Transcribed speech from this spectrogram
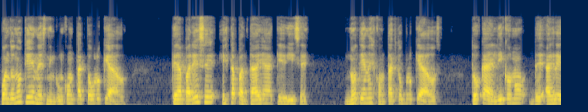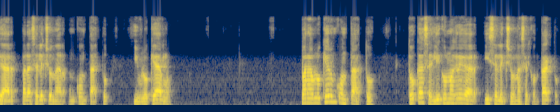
Cuando no tienes ningún contacto bloqueado, te aparece esta pantalla que dice no tienes contactos bloqueados, toca el icono de agregar para seleccionar un contacto y bloquearlo. Para bloquear un contacto, tocas el icono agregar y seleccionas el contacto.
